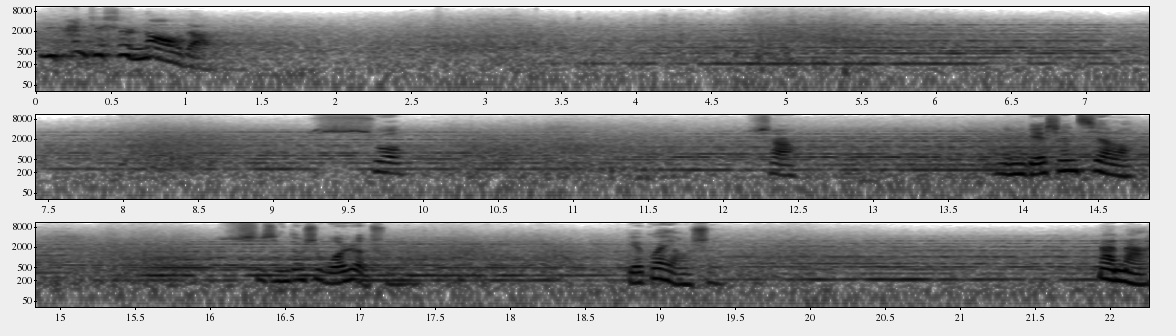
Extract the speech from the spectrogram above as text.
你看这事儿闹的。说。婶儿，你们别生气了，事情都是我惹出来的，别怪杨顺。娜娜，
